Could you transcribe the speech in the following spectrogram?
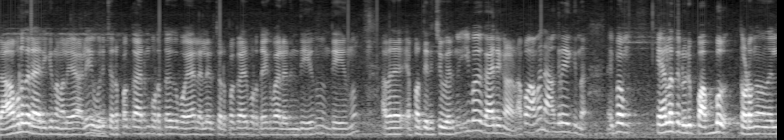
വ്യാപൃതരായിരിക്കുന്ന മലയാളി ഒരു ചെറുപ്പക്കാരൻ പുറത്തേക്ക് പോയാൽ അല്ലെങ്കിൽ ഒരു ചെറുപ്പക്കാരൻ പുറത്തേക്ക് പോയാൽ എന്ത് ചെയ്യുന്നു എന്ത് ചെയ്യുന്നു അവരെ എപ്പോൾ തിരിച്ചു വരുന്നു ഈ വക കാര്യങ്ങളാണ്. അപ്പോൾ അവൻ ആഗ്രഹിക്കുന്ന ഇപ്പം കേരളത്തിൽ ഒരു പബ്ബ് തുടങ്ങുന്നതിൽ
